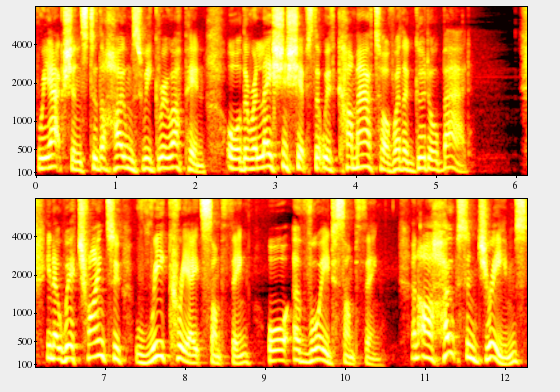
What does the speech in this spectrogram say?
reactions to the homes we grew up in or the relationships that we've come out of, whether good or bad. You know, we're trying to recreate something or avoid something. And our hopes and dreams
